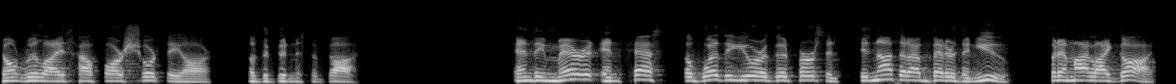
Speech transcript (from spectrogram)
don't realize how far short they are of the goodness of God. And the merit and test of whether you're a good person is not that I'm better than you, but am I like God?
